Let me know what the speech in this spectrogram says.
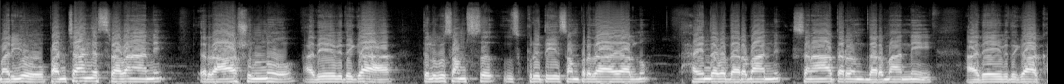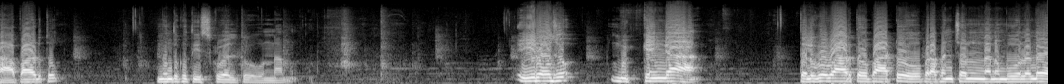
మరియు పంచాంగ శ్రవణాన్ని రాశులను అదేవిధంగా తెలుగు సంస్కృతి సంప్రదాయాలను హైందవ ధర్మాన్ని సనాతన ధర్మాన్ని అదేవిధంగా కాపాడుతూ ముందుకు తీసుకువెళ్తూ ఉన్నాము. ఈరోజు ముఖ్యంగా తెలుగువారితో పాటు ప్రపంచం నలుమూలలో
